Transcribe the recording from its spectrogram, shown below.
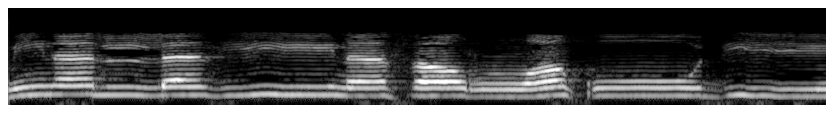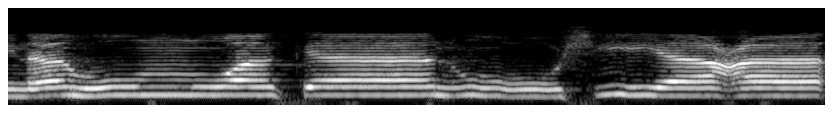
من الذين فرقوا دينهم وكانوا شيعا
